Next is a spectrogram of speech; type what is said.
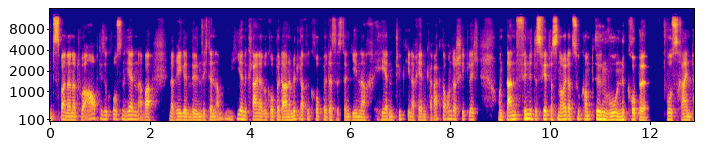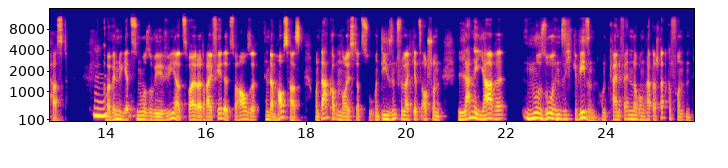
Gibt es zwar in der Natur auch diese großen Herden, aber in der Regel bilden sich dann hier eine kleinere Gruppe, da eine mittlere Gruppe. Das ist dann je nach Herdentyp, je nach Herdencharakter unterschiedlich. Und dann findet das Pferd, was neu dazukommt, irgendwo eine Gruppe, wo es reinpasst. Mhm. Aber wenn du jetzt nur so wie wir zwei oder drei Pferde zu Hause hinterm Haus hast und da kommt ein neues dazu und die sind vielleicht jetzt auch schon lange Jahre nur so in sich gewesen und keine Veränderung hat da stattgefunden,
